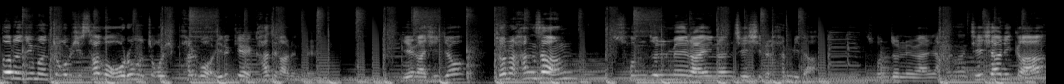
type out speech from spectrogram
떨어지면 조금씩 사고 오르면 조금씩 팔고 이렇게 가져가는 거예요 이해가시죠? 저는 항상 손절매 라인은 제시를 합니다 손절매 라인을 항상 제시하니까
